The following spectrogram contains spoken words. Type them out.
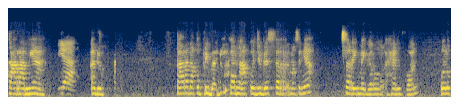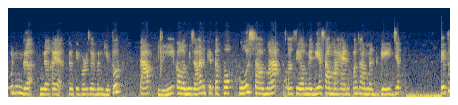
Sarannya, iya. Aduh. Saran aku pribadi karena aku juga ser maksudnya sering megang handphone walaupun nggak nggak kayak 24/7 gitu tapi kalau misalkan kita fokus sama sosial media sama handphone sama gadget itu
